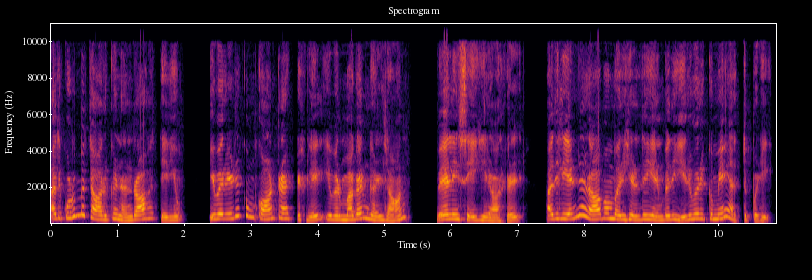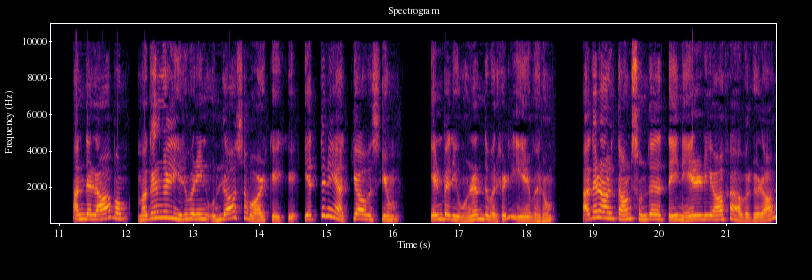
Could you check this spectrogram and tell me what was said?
அது குடும்பத்தாருக்கு நன்றாக தெரியும். இவர் எடுக்கும் கான்ட்ராக்டுகளில் இவர் மகன்கள் தான் வேலை செய்கிறார்கள். அதில் என்ன லாபம் வருகிறது என்பது இருவருக்குமே அத்துப்படி. அந்த லாபம் மகன்கள் இருவரின் உல்லாச வாழ்க்கைக்கு எத்தனை அத்தியாவசியம் என்பதை உணர்ந்தவர்கள் இருவரும் அதனால் தான் சுந்தரத்தை நேரடியாக அவர்களால்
